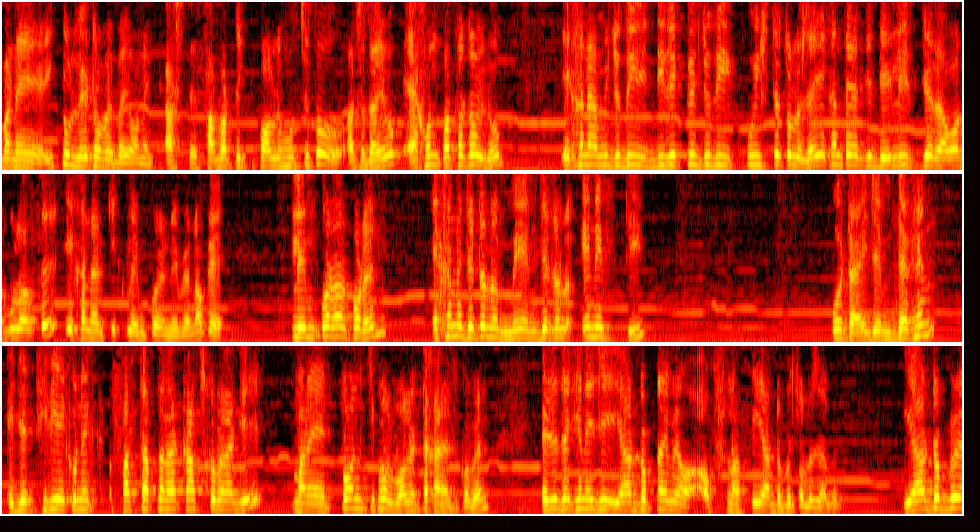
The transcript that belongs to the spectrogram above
মানে একটু লেট হবে ভাই অনেক, আসতে। সার্ভারটা একটু প্রবলেম হচ্ছে তো? আচ্ছা যাই হোক, এখন কথাটা হইল, এখানে আমি যদি ডিরেক্টলি যদি কুইজটা চলে যাই, এখান থেকে আর কি ডেইলি যে রেওয়ার্ডগুলো আছে, এখানে আর কি ক্লেম করে নেবেন ওকে ক্লেম করার পরে এখানে যেটা হলো মেন যেটা হলো এনএফটি ওইটা এই যে দেখেন, এই যে থ্রি এখন ফার্স্ট আপনারা কাজ করবেন আগে মানে টন কিপার ওয়ালেটটা কানেক্ট করবেন। এই যে দেখেন, এই যে ইয়ারড্রপ টাইমে অপশন আছে ইয়ারড্রপে চলে যাবেন। ইয়ারড্রপে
